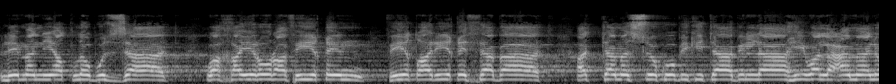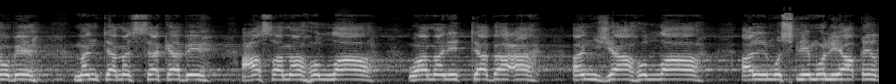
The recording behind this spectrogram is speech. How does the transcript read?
لمن يطلب الزاد وخير رفيق في طريق الثبات التمسك بكتاب الله والعمل به من تمسك به عصمه الله ومن اتبعه أنجاه الله. المسلم اليقظ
